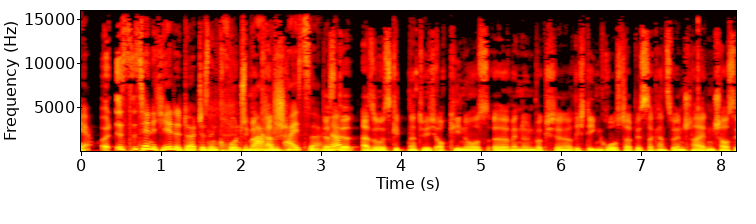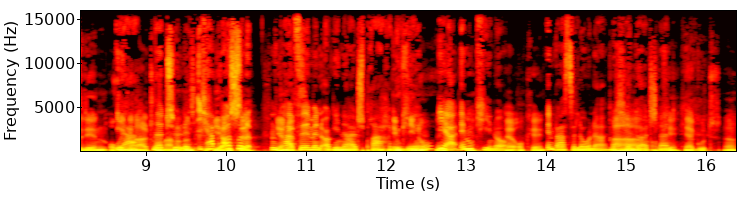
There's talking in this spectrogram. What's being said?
Ja. Es ist ja nicht jede deutsche Synchronsprache kann- scheiße. Das, ne? der, also es gibt natürlich auch Kinos, äh, wenn du in wirklich einer richtigen Großstadt bist, da kannst du entscheiden, schaust du dir den ja, Originalton an. natürlich. Ich habe auch schon ja- ein paar Filme in Originalsprache Im gesehen. Kino? Ja, im Kino. Ja, okay. In Barcelona, nicht ah, hier in Deutschland. Okay. Ja, gut. Ja.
